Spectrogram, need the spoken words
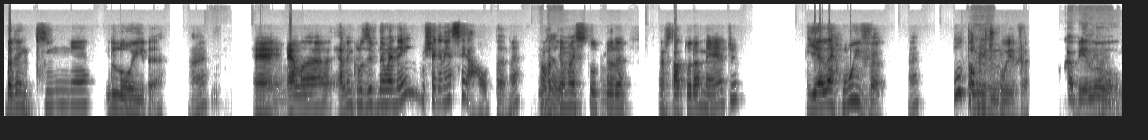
branquinha e loira, né? É, uhum. ela, ela inclusive não é nem, não chega nem a ser alta, né? Ela não, tem uma estrutura, não. Uma estatura média e ela é ruiva, né? Totalmente uhum. ruiva. O cabelo,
